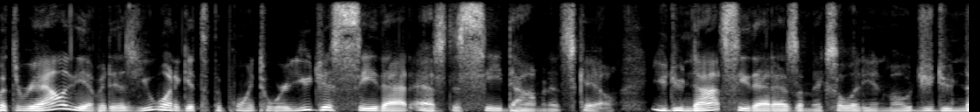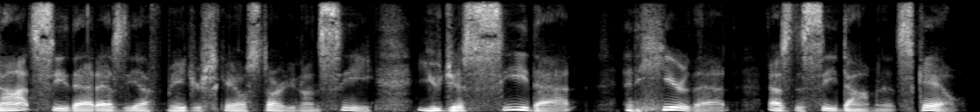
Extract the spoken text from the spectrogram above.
But the reality of it is you want to get to the point to where you just see that as the C dominant scale. You do not see that as a mixolydian mode. You do not see that as the F major scale starting on C. You just see that and hear that as the C dominant scale.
